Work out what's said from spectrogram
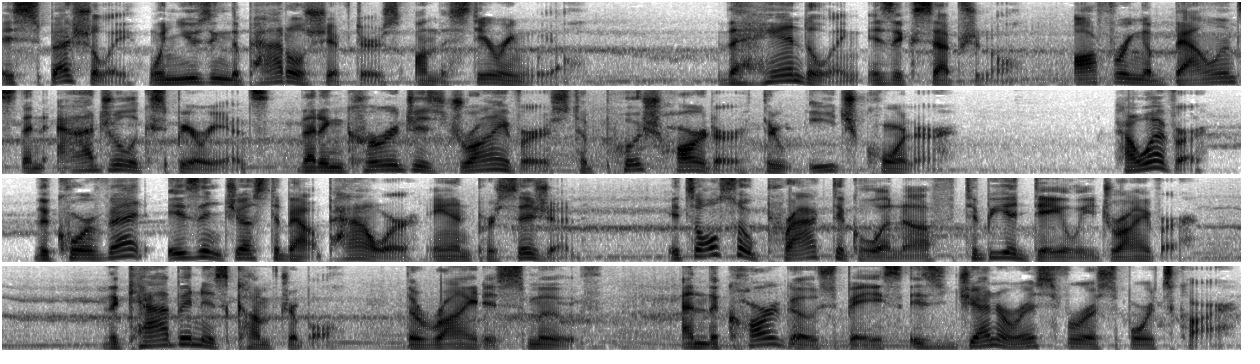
especially when using the paddle shifters on the steering wheel. The handling is exceptional, offering a balanced and agile experience that encourages drivers to push harder through each corner. However, the Corvette isn't just about power and precision, it's also practical enough to be a daily driver. The cabin is comfortable, the ride is smooth, and the cargo space is generous for a sports car.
